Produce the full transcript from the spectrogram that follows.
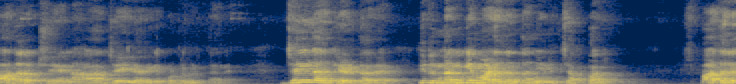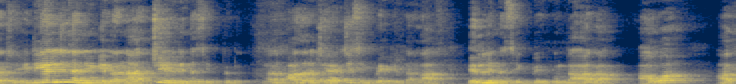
ಪಾದರಕ್ಷೆಯನ್ನು ಆ ಜೈಲರಿಗೆ ಕೊಟ್ಟು ಬಿಡ್ತಾನೆ. ಜೈಲರ್ ಕೇಳ್ತಾರೆ, ಇದು ನನಗೆ ಮಾಡಿದಂಥ ನಿನ್ನ ಚಪ್ಪಲ್. ಪಾದರಕ್ಷೆ, ಇದು ಎಲ್ಲಿಂದ ನಿಮಗೆ ನನ್ನ ಅಚ್ಚಿ ಎಲ್ಲಿಂದ ಸಿಗ್ತದೆ ನನ್ನ ಪಾದರಕ್ಷೆ ಅಚ್ಚಿ ಸಿಗ್ಬೇಕಿತ್ತಲ್ಲ, ಎಲ್ಲಿಂದ ಸಿಗ್ಬೇಕು? ಅಂತ ಆಗ ಅವ, ಆಗ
